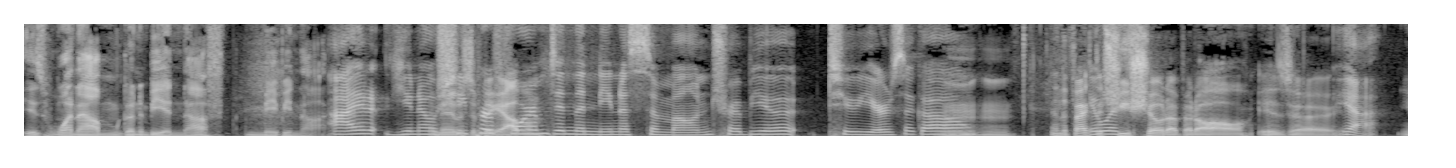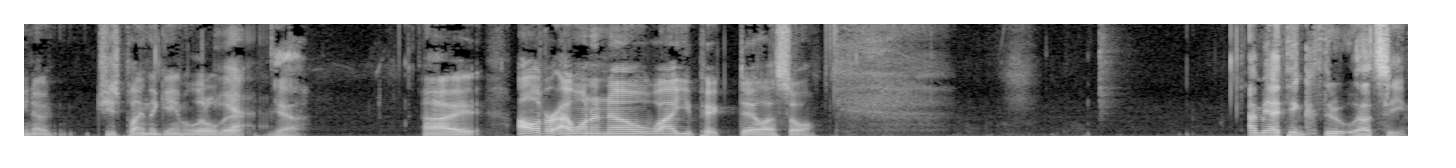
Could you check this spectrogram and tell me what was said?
is one album going to be enough? Maybe not. I, you know, I mean, she was a big album. performed in the Nina Simone tribute two years ago. And the fact it that she showed up at all is, uh, Yeah. you know, she's playing the game a little bit. Yeah. yeah. Uh, Oliver, I want to know why you picked De La Soul. I mean, I think there, let's see.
